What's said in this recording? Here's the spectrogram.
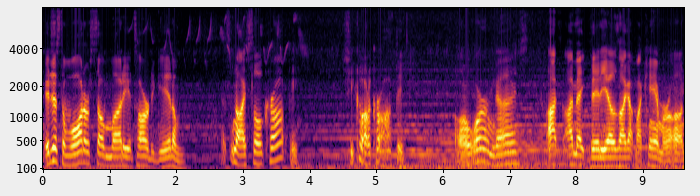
it's just the water's so muddy, it's hard to get them. That's a nice little crappie. She caught a crappie on a worm, guys. I, I make videos. I got my camera on.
